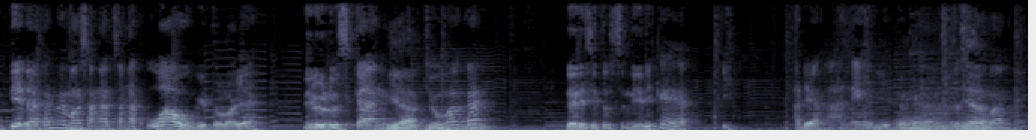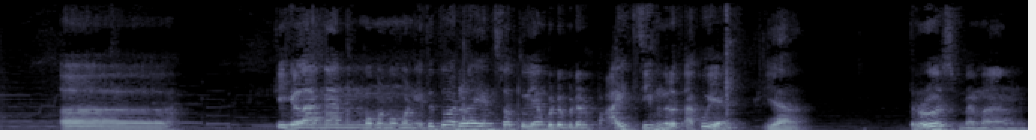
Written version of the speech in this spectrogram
ditiadakan memang sangat-sangat wow gitu loh ya diluluskan gitu Iya. cuma Hmm. kan dari situ sendiri kayak ih ada yang aneh gitu kan Hmm, terus iya. memang eh kehilangan momen-momen itu tuh adalah yang suatu yang bener-bener pahit sih menurut aku ya ya terus memang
